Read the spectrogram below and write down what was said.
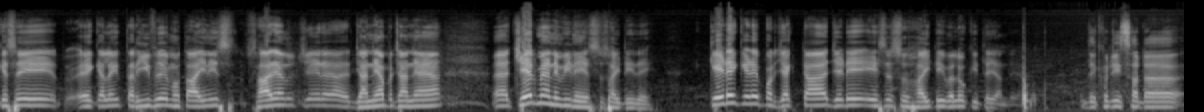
ਕਿਸੇ ਇਹ ਕਹਿ ਲਈ ਤਾਰੀਫ ਦੇ ਮੁਹਤਾਜ ਨਹੀਂ ਸਾਰਿਆਂ ਨੂੰ ਚੇਅਰ ਜਾਣਿਆ ਪਛਾਣਿਆ ਆ। ਚੇਅਰਮੈਨ ਵੀ ਨੇ ਇਸ ਸੁਸਾਇਟੀ ਦੇ। ਕਿਹੜੇ ਕਿਹੜੇ ਪ੍ਰੋਜੈਕਟ ਆ ਜਿਹੜੇ ਇਸ ਸੁਸਾਇਟੀ ਵੱਲੋਂ ਕੀਤੇ ਜਾਂਦੇ ਆ? ਦੇਖੋ ਜੀ ਸਾਡਾ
